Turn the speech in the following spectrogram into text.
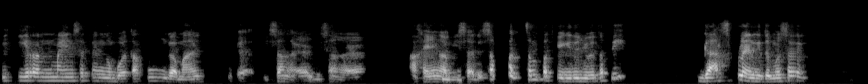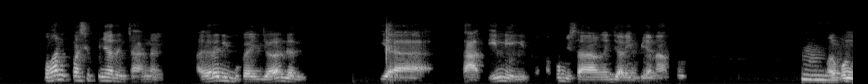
Pikiran mindset yang ngebuat aku nggak maju kayak bisa nggak ya bisa nggak ya akhirnya nggak bisa deh sempet sempet kayak gitu juga tapi God's plan gitu maksudnya Tuhan pasti punya rencana akhirnya dibukain jalan dan ya saat ini gitu aku bisa ngejar impian aku Hmm. Walaupun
